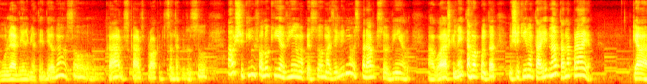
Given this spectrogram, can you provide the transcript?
a mulher dele me atendeu, não, eu sou o Carlos, Carlos Proca de Santa Cruz do Sul. Ah, o Chiquinho falou que ia vir uma pessoa, mas ele não esperava que o senhor vinha agora, acho que nem estava contando. O Chiquinho não está aí, não, está na praia. Porque a,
